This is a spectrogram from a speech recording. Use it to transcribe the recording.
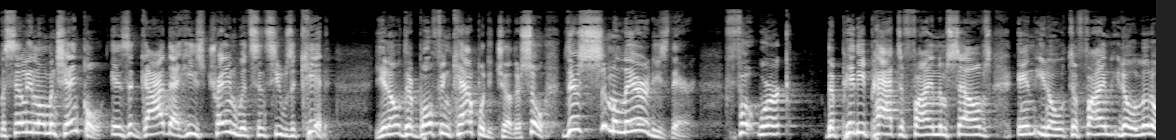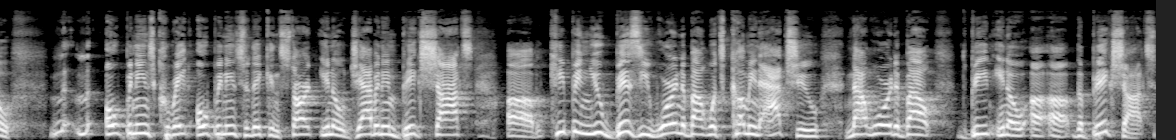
Vasily Lomachenko, is a guy that he's trained with since he was a kid. You know, they're both in camp with each other. So there's similarities there. Footwork, the pity pat to find themselves in, you know, to find, you know, little openings, create openings so they can start, you know, jabbing in big shots, uh, keeping you busy, worrying about what's coming at you, not worried about being, you know, uh, uh, the big shots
